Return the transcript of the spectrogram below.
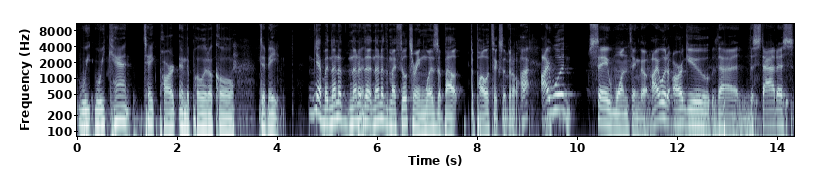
we we can't take part in the political debate. yeah, but none of none of the none of my filtering was about the politics of it all. I, I would say one thing though. I would argue that the status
